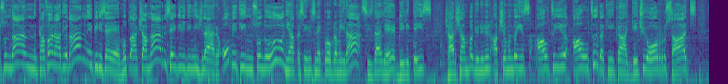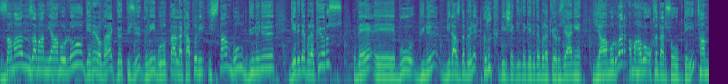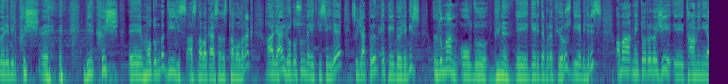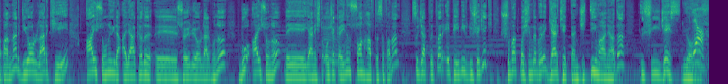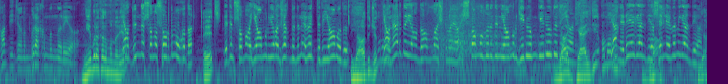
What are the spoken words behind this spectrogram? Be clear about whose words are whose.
Speaker 1: Radyosundan, kafa radyodan hepinize mutlu akşamlar sevgili dinleyiciler. Opet'in sunduğu Nihat'la Sivrisinek programıyla sizlerle birlikteyiz. Çarşamba gününün akşamındayız. 6'yı 6 dakika geçiyor saat. Zaman zaman yağmurlu, genel olarak gökyüzü gri bulutlarla kaplı bir İstanbul gününü geride bırakıyoruz. Ve e, bu günü biraz da böyle ılık bir şekilde geride bırakıyoruz. Yani yağmur var ama hava o kadar soğuk değil. Tam böyle bir kış e, bir kış e, modunda değiliz aslına bakarsanız tam olarak. Hala lodosun da etkisiyle sıcaklığın epey böyle bir ılıman olduğu günü e, geride bırakıyoruz diyebiliriz. Ama meteoroloji e, tahmini yapanlar diyorlar ki ay sonuyla alakalı e, söylüyorlar bunu. Bu ay sonu e, yani işte Ocak ayının son haftası falan sıcaklıklar epey bir düşecek. Şubat başında böyle gerçekten ciddi manada üşüyeceğiz diyorlar.
Speaker 2: ya hadi canım bırakın bunları ya.
Speaker 1: Niye bırakalım bunları ya?
Speaker 2: Ya dün de sana sordum o kadar.
Speaker 1: Evet.
Speaker 2: Dedim sabah yağmur yağacak dedim. Evet dedi yağmadı.
Speaker 1: Yağdı canım.
Speaker 2: Ya nerede yağdı Allah aşkına ya? İstanbul'da dedim yağmur geliyor mu geliyor dedim
Speaker 1: Ya
Speaker 2: yani.
Speaker 1: geldi ama...
Speaker 2: Ya nereye geldi ya?
Speaker 1: Ya-
Speaker 2: Senin eve mi geldi yani?
Speaker 1: Ya,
